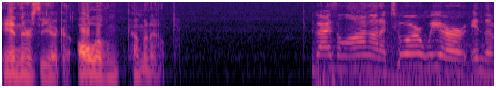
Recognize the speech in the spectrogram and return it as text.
and there's the yucca, all of them coming out. You guys along on a tour. We are in the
